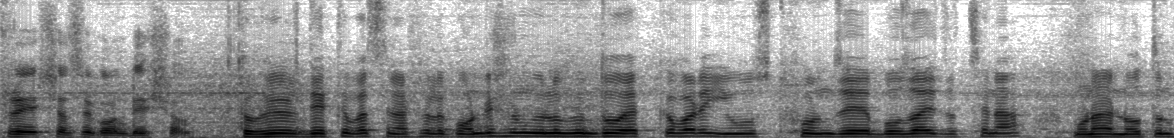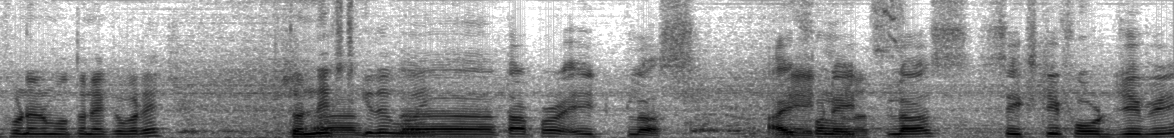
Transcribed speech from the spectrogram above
ফ্রেশ আছে কন্ডিশন তো ভিউয়ার্স দেখতে পাচ্ছেন আসলে কন্ডিশনগুলো কিন্তু একেবারে ইউজড ফোন যে বোঝাই যাচ্ছে না মনে হয় নতুন ফোনের মতন একেবারে। তো নেক্সট কি দেখব তারপর eight plus iPhone eight plus sixty four GB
